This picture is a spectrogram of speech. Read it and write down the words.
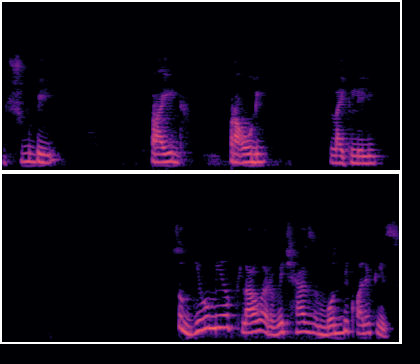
It should be pride proudy like lily. So give me a flower which has both the qualities.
